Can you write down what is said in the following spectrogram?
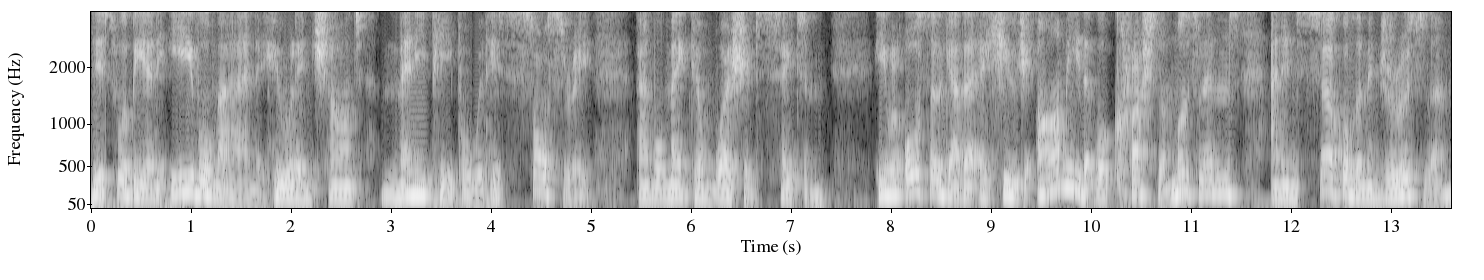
This will be an evil man who will enchant many people with his sorcery and will make them worship Satan. He will also gather a huge army that will crush the Muslims and encircle them in Jerusalem,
